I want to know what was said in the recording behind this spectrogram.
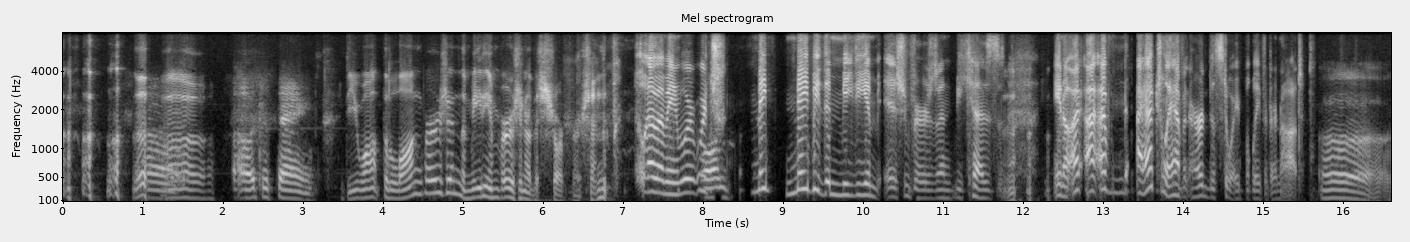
Uh, oh it's a thing. Do you want the long version the medium version or the short version? Well, i mean we're, we're tr- maybe, maybe the medium-ish version because you know I, I have I actually haven't heard the story, believe it or not. Uh,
